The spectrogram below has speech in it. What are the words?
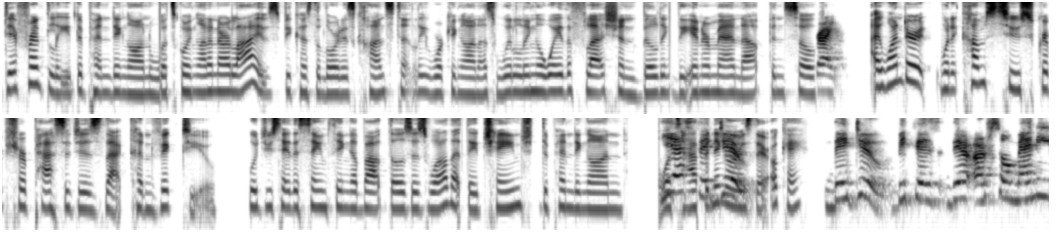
differently depending on what's going on in our lives because the Lord is constantly working on us, whittling away the flesh and building the inner man up. And so Right. I wonder when it comes to scripture passages that convict you, would you say the same thing about those as well, that they change depending on what's Yes, happening? Or is there, okay. They do because there are so many,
